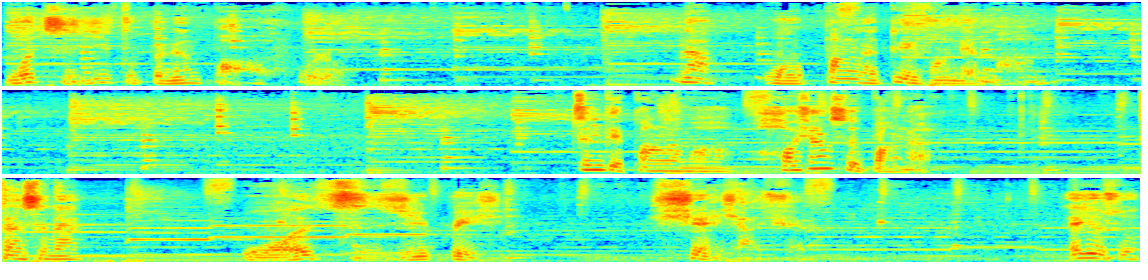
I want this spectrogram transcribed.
我自己都不能保护了，那我帮了对方的忙，真的帮了吗？好像是帮了，但是呢，我自己被陷下去了。也就是说，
